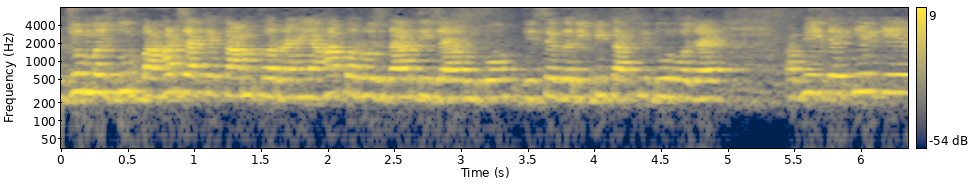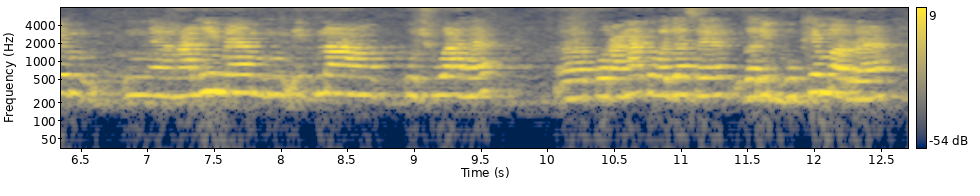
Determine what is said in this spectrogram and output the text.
जो मजदूर बाहर जाके काम कर रहे हैं, यहाँ पर रोज़गार दी जाए उनको, जिससे गरीबी काफ़ी दूर हो जाए। अभी देखिए कि हाल ही में इतना कुछ हुआ है। कोरोना की वजह से गरीब भूखे मर रहे हैं।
